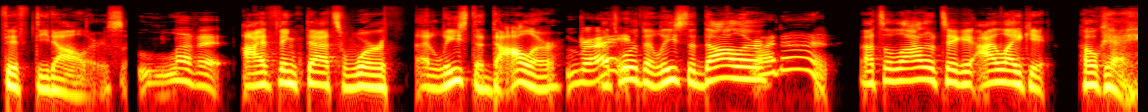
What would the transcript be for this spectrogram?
fifty dollars. Love it. I think that's worth at least a dollar. Right. That's worth at least a dollar. Why not? That's a lotto ticket. I like it. Okay,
